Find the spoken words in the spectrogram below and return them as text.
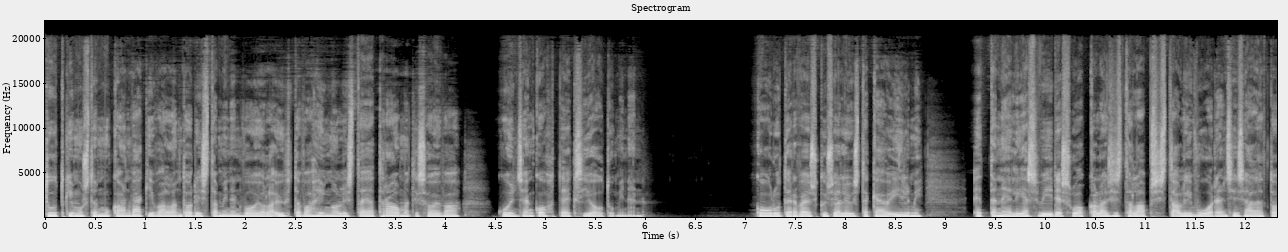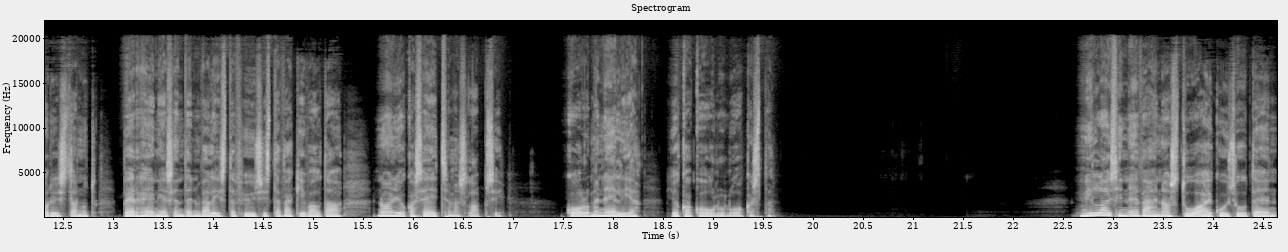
Tutkimusten mukaan väkivallan todistaminen voi olla yhtä vahingollista ja traumatisoivaa kuin sen kohteeksi joutuminen. Kouluterveyskyselyistä käy ilmi, että neljäs viidesluokkalaisista lapsista oli vuoden sisällä todistanut perheenjäsenten välistä fyysistä väkivaltaa noin joka seitsemäs lapsi. Kolme neljä joka koululuokasta. Millaisin eväin astuu aikuisuuteen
